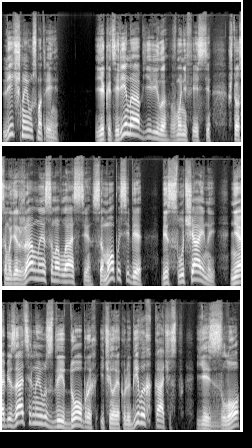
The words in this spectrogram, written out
личное усмотрение. Екатерина объявила в манифесте, что самодержавное самовластие само по себе, без случайной, необязательной узды добрых и человеколюбивых качеств, есть зло,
